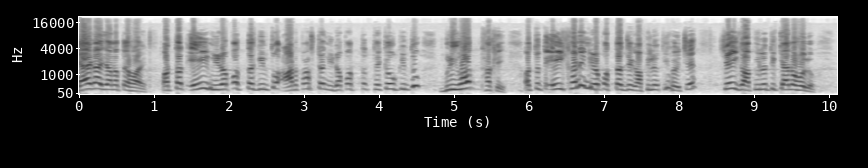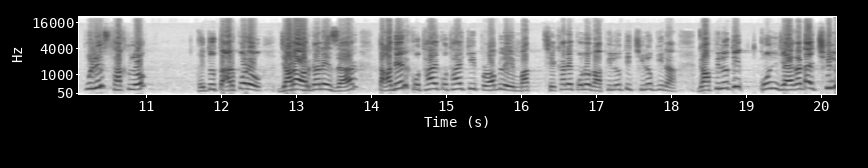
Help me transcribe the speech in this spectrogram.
জায়গায় জানাতে হয়। অর্থাৎ এই নিরাপত্তা কিন্তু আর পাঁচটা নিরাপত্তার থেকেও কিন্তু বৃহৎ থাকে। অর্থাৎ এইখানে নিরাপত্তার যে গাফিলতি হয়েছে, সেই গাফিলতি কেন হলো? পুলিশ থাকল কিন্তু তারপরেও যারা অর্গানাইজার তাদের কোথায় কোথায় কি প্রবলেম বা সেখানে কোনো গাফিলতি ছিল কি না গাফিলতি কোন জায়গাটায় ছিল?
